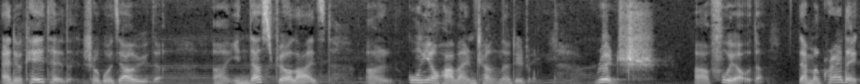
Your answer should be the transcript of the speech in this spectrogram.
educated 受过教育的，呃，industrialized 呃工业化完成的这种 rich 啊富有的 democratic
